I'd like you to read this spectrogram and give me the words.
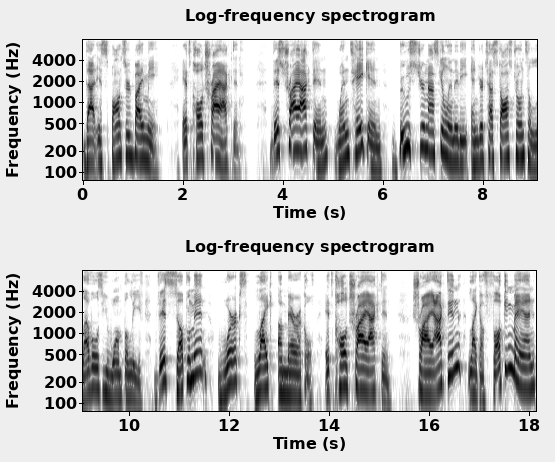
that is sponsored by me. It's called Triactin. This Triactin, when taken, boosts your masculinity and your testosterone to levels you won't believe. This supplement works like a miracle. It's called Triactin. Triactin like a fucking man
